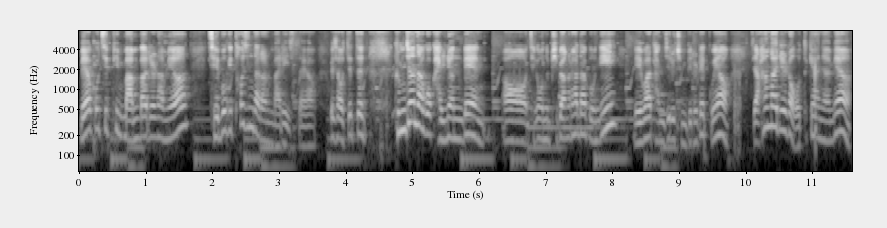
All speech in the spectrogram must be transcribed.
매화꽃이 핀 만발을 하면 제복이 터진다라는 말이 있어요. 그래서 어쨌든 금전하고 관련된 어, 제가 오늘 비방을 하다 보니 매화 단지를 준비를 했고요. 이제 항아리를 어떻게 하냐면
